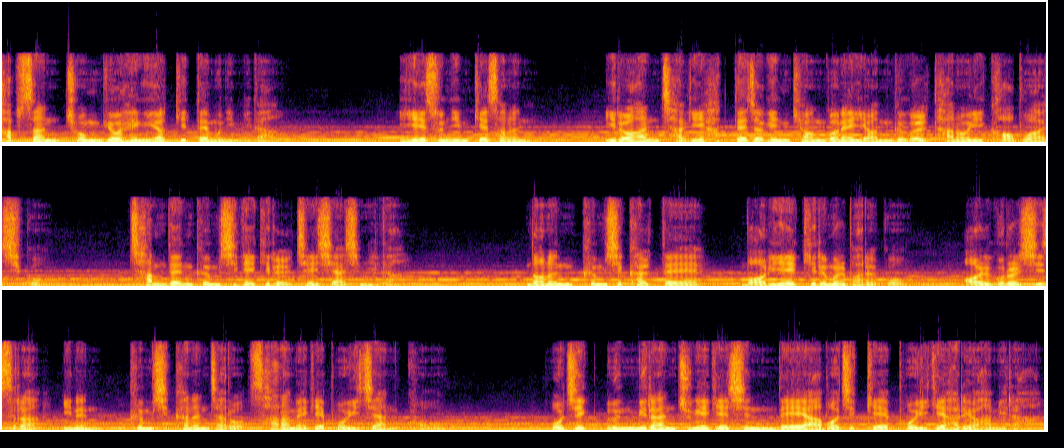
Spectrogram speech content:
값싼 종교 행위였기 때문입니다. 예수님께서는 이러한 자기 학대적인 경건의 연극을 단호히 거부하시고 참된 금식의 길을 제시하십니다. 너는 금식할 때에 머리에 기름을 바르고 얼굴을 씻으라 이는 금식하는 자로 사람에게 보이지 않고 오직 은밀한 중에 계신 내 아버지께 보이게 하려 함이라.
